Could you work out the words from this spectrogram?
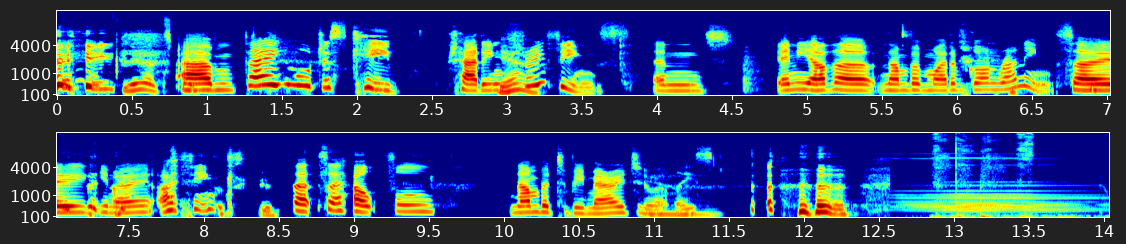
Yeah, um, they will just keep chatting Yeah. through things and any other number might have gone running. So, you know, I think that's a helpful number to be married to at least.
